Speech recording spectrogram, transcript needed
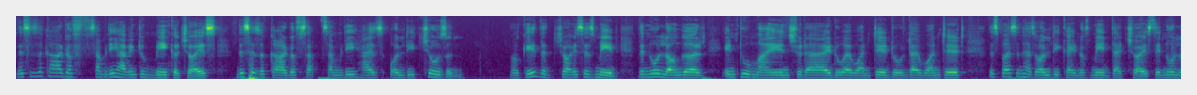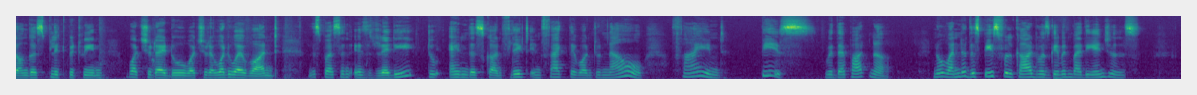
This is a card of somebody having to make a choice. This is a card of somebody has already chosen. Okay, the choice is made. They're no longer in two minds. Should I? Do I want it? Don't I want it? This person has already kind of made that choice. They're no longer split between what should I do? What should I, what do I want? This person is ready to end this conflict. In fact, they want to now find peace with their partner. No wonder this peaceful card was given by the angels.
